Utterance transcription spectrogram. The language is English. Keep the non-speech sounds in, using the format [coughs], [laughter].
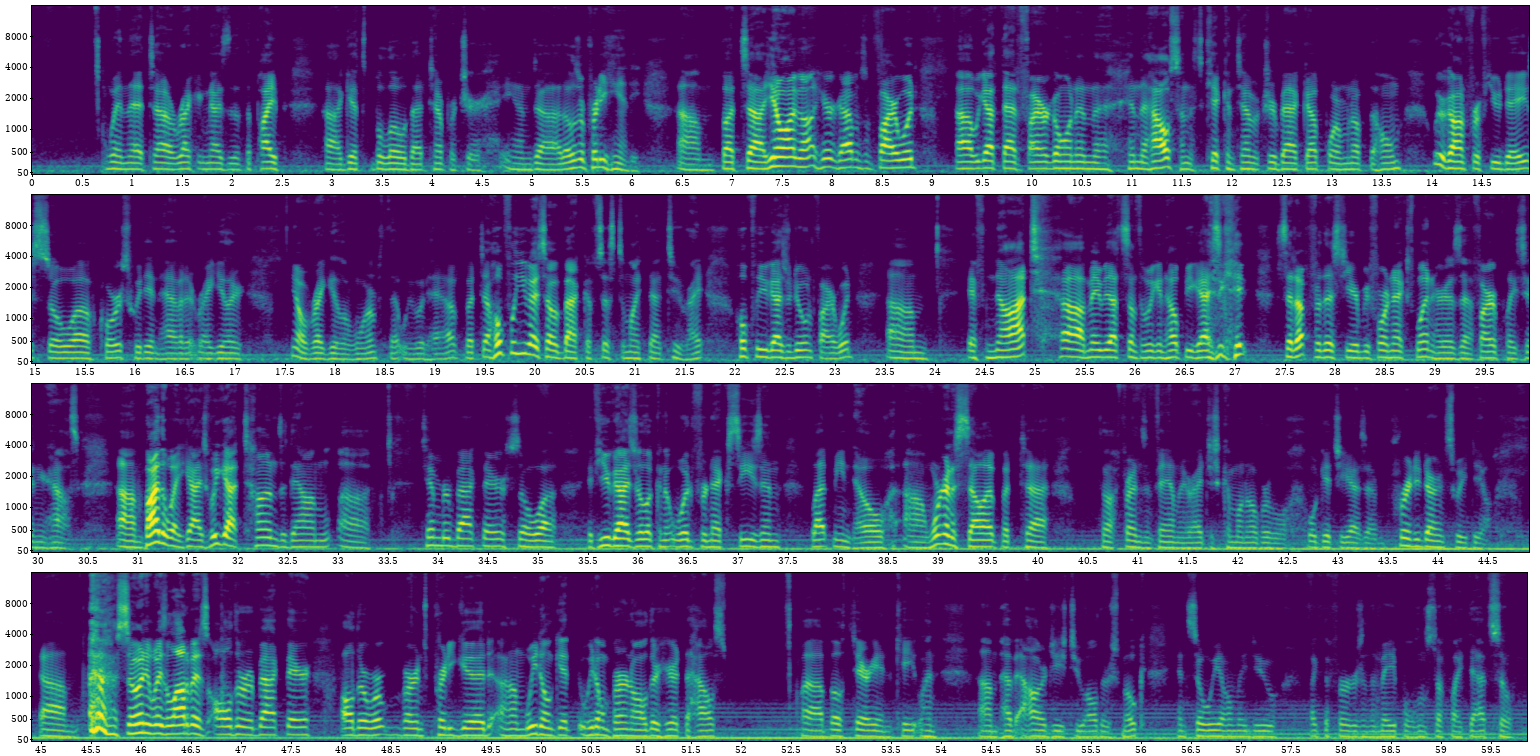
when it uh, recognizes that the pipe uh, gets below that temperature and uh, those are pretty handy um, but uh, you know I'm out here grabbing some firewood uh, we got that fire going in the in the house and it's kicking temperature back up, warming up the home. We were gone for a few days, so uh, of course we didn't have it at regular, you know, regular warmth that we would have. But uh, hopefully you guys have a backup system like that too, right? Hopefully you guys are doing firewood. Um, if not, uh, maybe that's something we can help you guys [laughs] get set up for this year before next winter as a fireplace in your house. Um, by the way, guys, we got tons of down uh, timber back there. So uh, if you guys are looking at wood for next season, let me know. Um, we're gonna sell it, but uh, to friends and family, right? Just come on over. We'll we'll get you guys a pretty darn sweet deal. Um, [clears throat] so, anyways, a lot of it is alder back there. Alder burns pretty good. Um, we don't get we don't burn alder here at the house. Uh, both Terry and Caitlin um, have allergies to alder smoke, and so we only do like the firs and the maples and stuff like that. So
